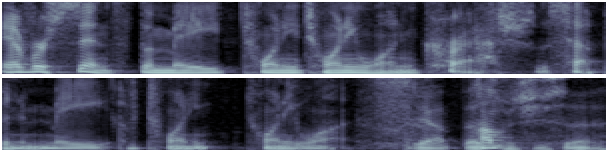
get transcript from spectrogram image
ever since the May 2021 crash. This happened in May of 2021. Yeah, that's what she said.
